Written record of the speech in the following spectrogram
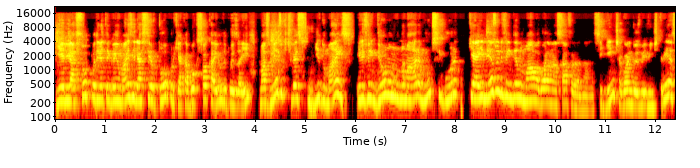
e ele achou que poderia ter ganho mais, ele acertou, porque acabou que só caiu depois daí, mas mesmo que tivesse subido mais, ele vendeu num, numa área muito segura, que aí mesmo ele vendendo mal agora na safra na seguinte, agora em 2023,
